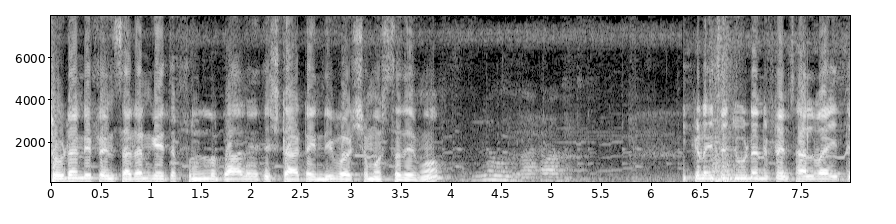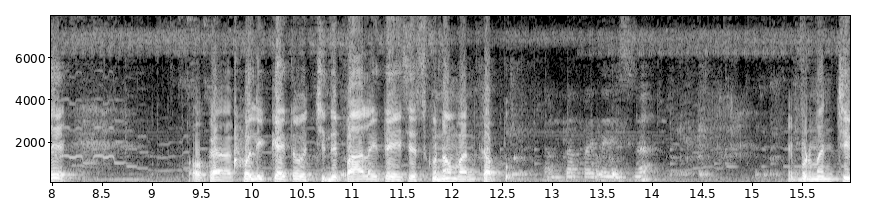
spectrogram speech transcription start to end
చూడండి ఫ్రెండ్స్ సడన్గా అయితే ఫుల్ గాలి అయితే స్టార్ట్ అయింది. వర్షం వస్తుందేమో. ఇలా ఉంది వాతావరణం. ఇక్కడైతే చూడండి ఫ్రెండ్స్ హల్వా అయితే ఒక కొలిక్ అయితే వచ్చింది. పాలు అయితే వేసేసుకున్నాం వన్ కప్ వన్ కప్ అయితే వేసిన. ఇప్పుడు మంచి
